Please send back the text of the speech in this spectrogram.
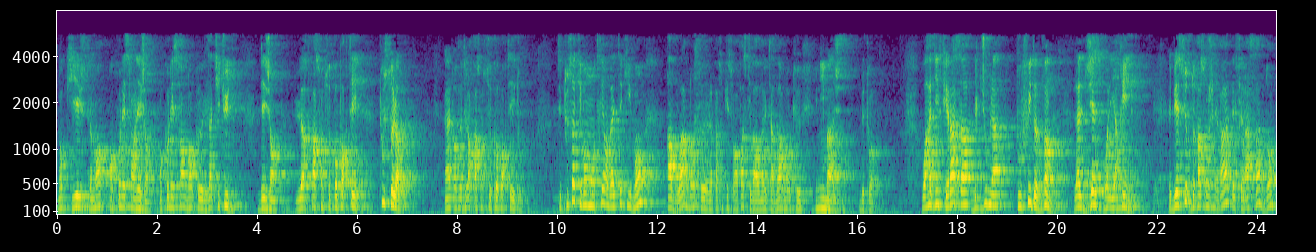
donc qui est justement en connaissant les gens en connaissant donc les attitudes des gens leur façon de se comporter tout cela hein, en fait leur façon de se comporter et tout c'est tout ça qui vont montrer en vérité qu'ils vont avoir donc euh, la personne qui sera en face qui va avoir donc euh, une image de toi وهذه الفراسة بالجملة تفيد الظن لا الجزم واليقين et bien sûr de façon générale el firasa donc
